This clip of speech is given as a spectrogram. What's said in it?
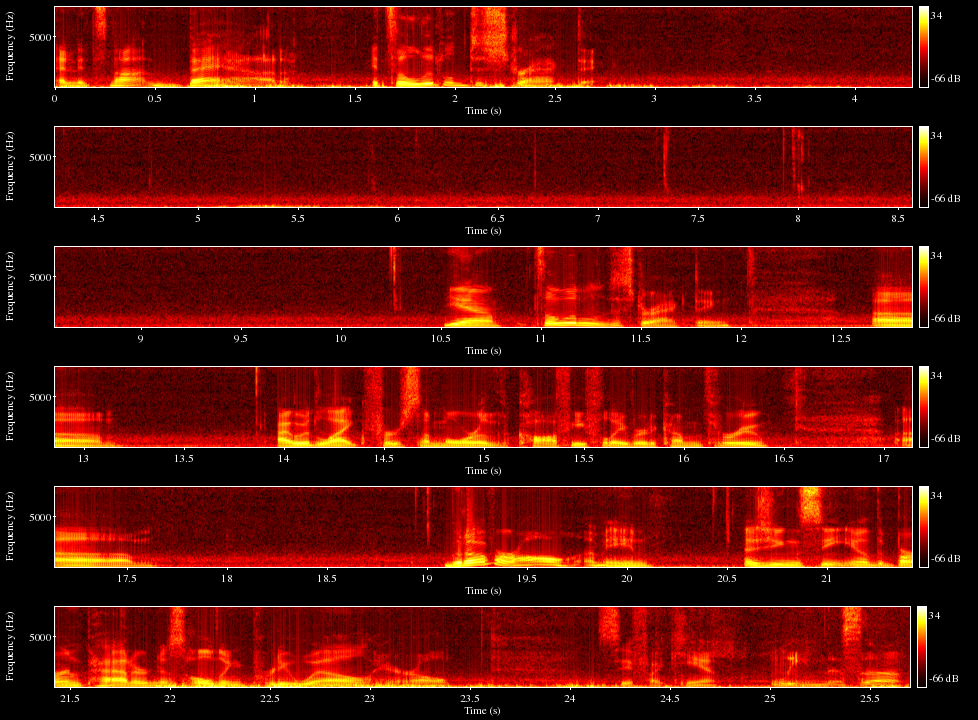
and it's not bad. It's a little distracting. Yeah, it's a little distracting. Um, I would like for some more of the coffee flavor to come through. Um, but overall, I mean, as you can see, you know, the burn pattern is holding pretty well. Here, I'll see if I can't lean this up.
